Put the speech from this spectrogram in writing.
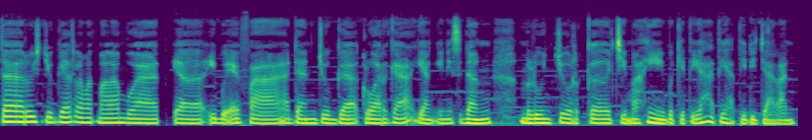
Terus juga selamat malam buat ya, Ibu Eva dan juga keluarga yang ini sedang meluncur ke Cimahi begitu ya hati-hati di jalan.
